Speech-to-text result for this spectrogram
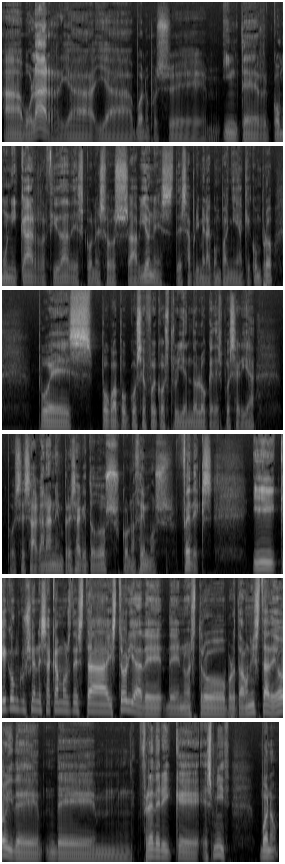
a volar y a, bueno, pues eh, intercomunicar ciudades con esos aviones de esa primera compañía que compró, pues poco a poco se fue construyendo lo que después sería pues esa gran empresa que todos conocemos, FedEx. ¿Y qué conclusiones sacamos de esta historia de, de nuestro protagonista de hoy, de, de mm, Frederick eh, Smith? Bueno,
